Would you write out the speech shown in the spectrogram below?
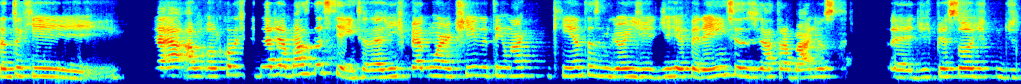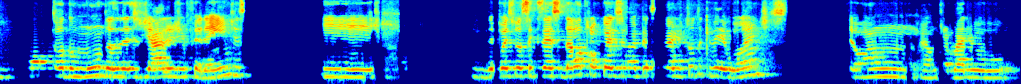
tanto que a, a, coletividade é a base da ciência, né? A gente pega um artigo e tem lá 500 milhões de, de referências a trabalhos é, de pessoas de, de todo mundo, às vezes de áreas diferentes. E depois, se você quiser estudar outra coisa, você vai precisar de tudo que veio antes. Então, é um, é um trabalho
